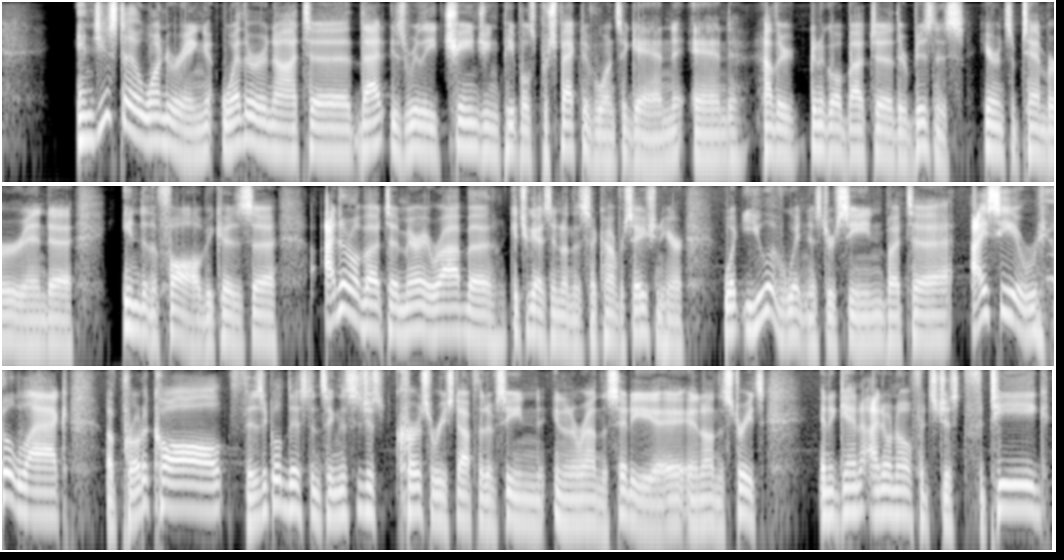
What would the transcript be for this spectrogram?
And just uh, wondering whether or not uh, that is really changing people's perspective once again and how they're going to go about uh, their business here in September and uh, into the fall. Because uh, I don't know about uh, Mary Rob, get you guys in on this conversation here, what you have witnessed or seen, but I see a real lack of protocol, physical distancing. This is just cursory stuff that I've seen in and around the city and on the streets and again, I don't know if it's just fatigue,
